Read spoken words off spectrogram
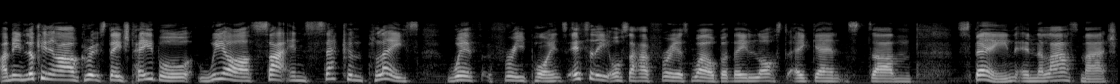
I mean, looking at our group stage table, we are sat in second place with three points. Italy also have three as well, but they lost against... Um, Spain in the last match.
